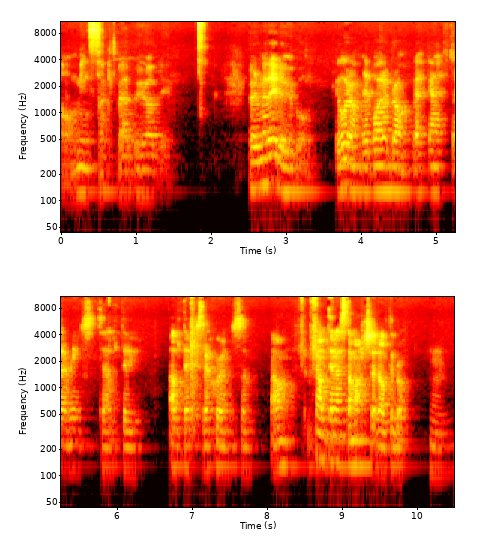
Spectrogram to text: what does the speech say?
ja, minst sagt välbehövlig. Hur är det med dig då Hugo? Jo då, det är bara bra. Veckan efter en vinst är alltid, alltid extra skönt. Så, ja, fram till nästa match är det alltid bra. Mm.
